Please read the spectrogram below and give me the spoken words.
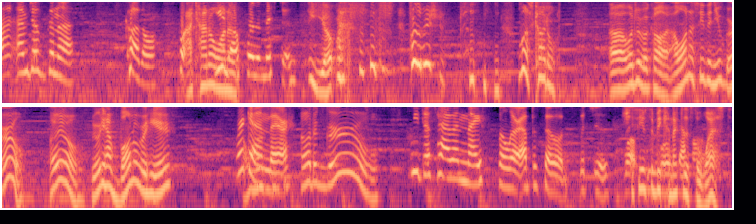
I, I'm just gonna cuddle. For, I kind of want to. for the mission. Yup. For the mission. Must cuddle. Uh, what do I call it? I want to see the new girl. Oh, we already have Bun over here. We're I getting see- there. Oh, the girl. We just had a nice filler episode, which is She seems to be connected to the West,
